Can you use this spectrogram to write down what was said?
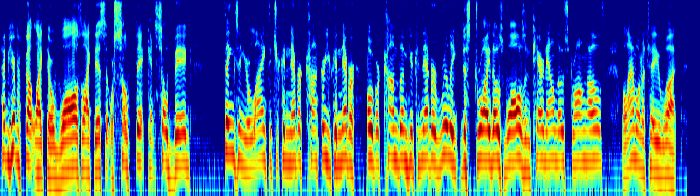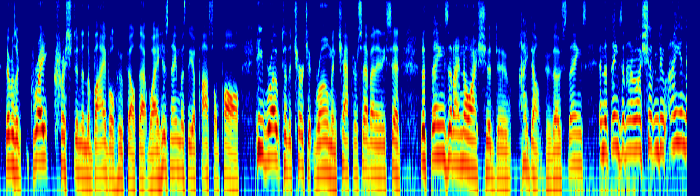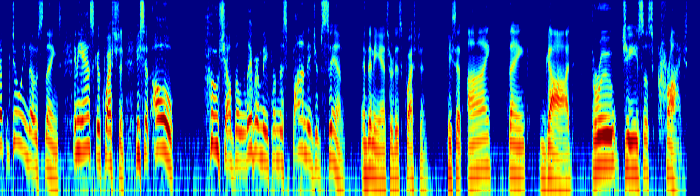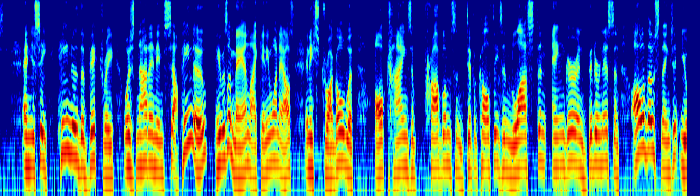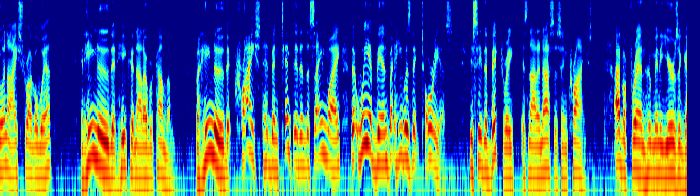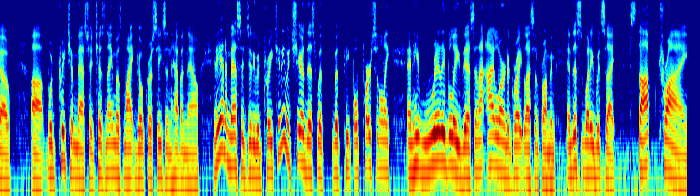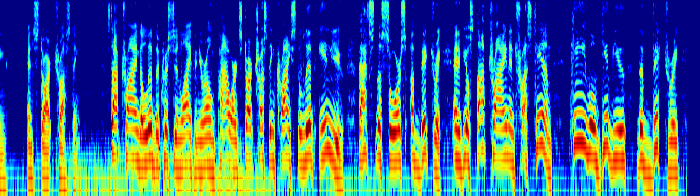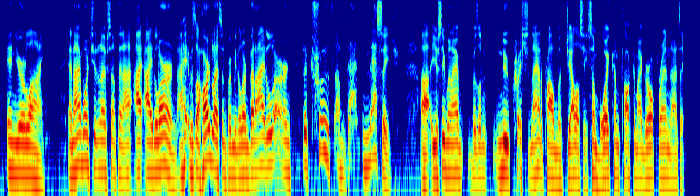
Have you ever felt like there were walls like this that were so thick and so big things in your life that you can never conquer, you can never overcome them, you can never really destroy those walls and tear down those strongholds? Well, I want to tell you what, there was a great Christian in the Bible who felt that way. His name was the Apostle Paul. He wrote to the church at Rome in chapter 7 and he said, The things that I know I should do, I don't do those things. And the things that I know I shouldn't do, I end up doing those things. And he asked a question. He said, Oh, who shall deliver me from this bondage of sin? And then he answered his question. He said, I thank God through Jesus Christ. And you see, he knew the victory was not in himself. He knew he was a man like anyone else, and he struggled with all kinds of problems and difficulties and lust and anger and bitterness and all of those things that you and I struggle with. And he knew that he could not overcome them. But he knew that Christ had been tempted in the same way that we have been, but he was victorious. You see, the victory is not in us, it's in Christ. I have a friend who many years ago uh, would preach a message. His name was Mike Gilchrist. He's in heaven now. And he had a message that he would preach, and he would share this with, with people personally. And he really believed this. And I, I learned a great lesson from him. And this is what he would say Stop trying and start trusting. Stop trying to live the Christian life in your own power and start trusting Christ to live in you. That's the source of victory. And if you'll stop trying and trust Him, He will give you the victory in your life. And I want you to know something I, I, I learned. I, it was a hard lesson for me to learn, but I learned the truth of that message. Uh, you see, when I was a new Christian, I had a problem with jealousy. Some boy come talk to my girlfriend, and I'd say,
